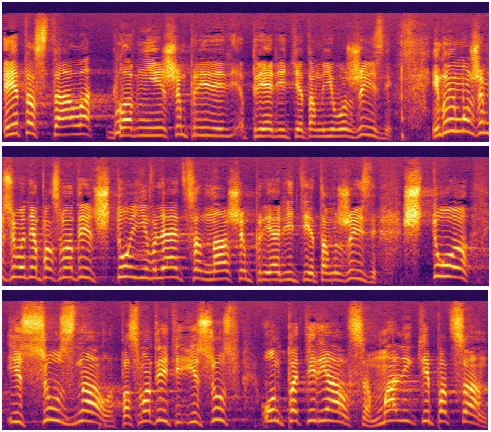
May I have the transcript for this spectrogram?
это стало главнейшим приоритетом в его жизни. И мы можем сегодня посмотреть, что является нашим приоритетом в жизни. Что Иисус знал. Посмотрите, Иисус, он потерялся, маленький пацан,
